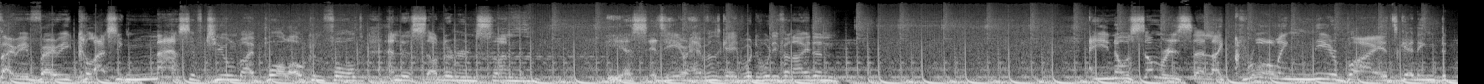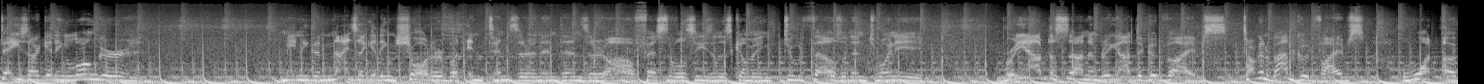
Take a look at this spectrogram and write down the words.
very, very classic, massive tune by Paul Oakenfold and the Southern Sun. Yes, it's here, Heaven's Gate with Woody van Eyden. And you know, summer is uh, like crawling nearby. It's getting, the days are getting longer meaning the nights are getting shorter but intenser and intenser. Our oh, festival season is coming 2020. Bring out the sun and bring out the good vibes. Talking about good vibes, what a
